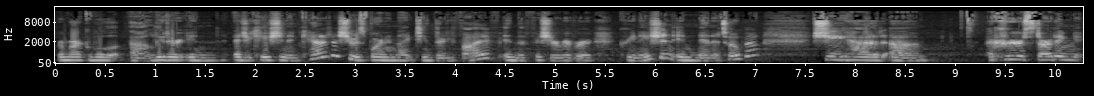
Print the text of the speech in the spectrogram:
remarkable uh, leader in education in Canada. She was born in 1935 in the Fisher River Cree Nation in Manitoba. She had uh, a career starting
